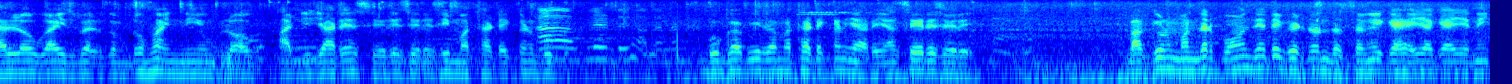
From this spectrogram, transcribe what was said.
Hello guys welcome to my new vlog ਅੱਜ ਜਾ ਰਹੇ ਹਾਂ ਸਵੇਰੇ ਸਵੇਰੇ ਅਸੀਂ ਮੱਥਾ ਟੇਕਣ ਗੁ- ਆ ਗੁੱਗਾ ਪੀਰ ਦਾ ਮੱਥਾ ਟੇਕਣ ਜਾ ਰਹੇ ਹਾਂ ਸਵੇਰੇ ਸਵੇਰੇ। ਬਾਕੀ ਹੁਣ ਮੰਦਿਰ ਪਹੁੰਚਦੇ ਹਾਂ ਤੇ ਫਿਰ ਤੁਹਾਨੂੰ ਦੱਸਾਂਗੇ ਕਿਹੋ ਜਿਹਾ ਕਿਹੋ ਨਹੀਂ।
